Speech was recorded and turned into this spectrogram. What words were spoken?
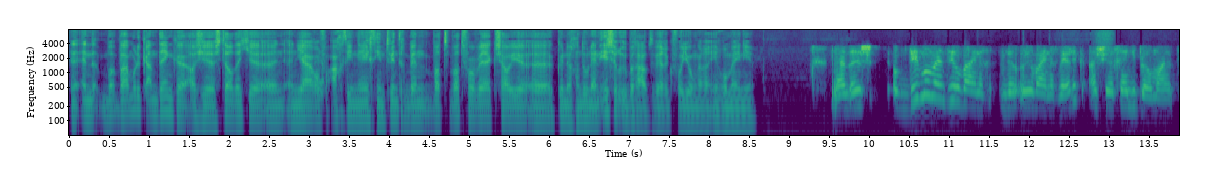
En, en wa- waar moet ik aan denken als je, stel dat je een, een jaar of 18, 19, 20 bent... wat, wat voor werk zou je eh, kunnen gaan doen? En is er überhaupt werk voor jongeren in Roemenië? Nou, er is op dit moment heel weinig, heel weinig werk als je geen diploma hebt.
